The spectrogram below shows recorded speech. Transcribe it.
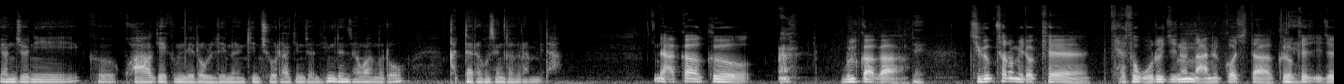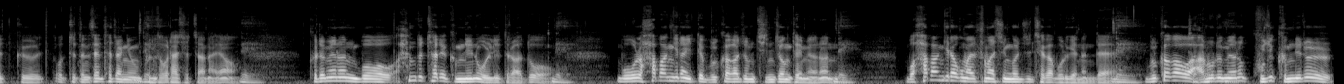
연준이 그 과하게 금리를 올리는 긴축을 하긴 전 힘든 상황으로 갔다라고 생각을 합니다. 근데 아까 그 물가가 네. 지금처럼 이렇게 계속 오르지는 않을 것이다. 그렇게 네. 이제 그 어쨌든 센터장님은 네. 분석을 하셨잖아요. 네. 그러면은 뭐 한두 차례 금리는 올리더라도 네. 뭐올 하반기나 이때 물가가 좀 진정되면은 네. 뭐 하반기라고 말씀하신 건지 제가 모르겠는데 네. 물가가 안 오르면은 굳이 금리를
